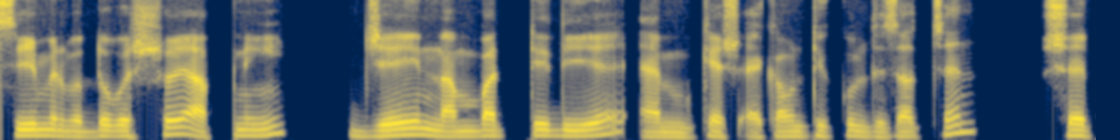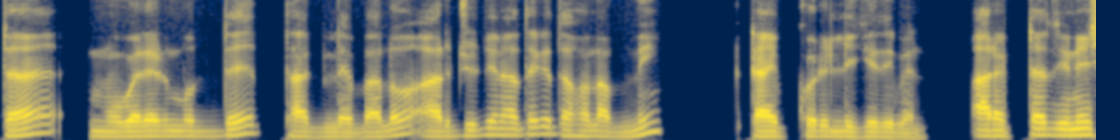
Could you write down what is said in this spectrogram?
সিমের মধ্যে অবশ্যই আপনি যেই নাম্বারটি দিয়ে এম ক্যাশ অ্যাকাউন্টটি খুলতে চাচ্ছেন, সেটা মোবাইলের মধ্যে থাকলে ভালো। আর যদি না থাকে, তাহলে আপনি টাইপ করে লিখে দিবেন। আরেকটা জিনিস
